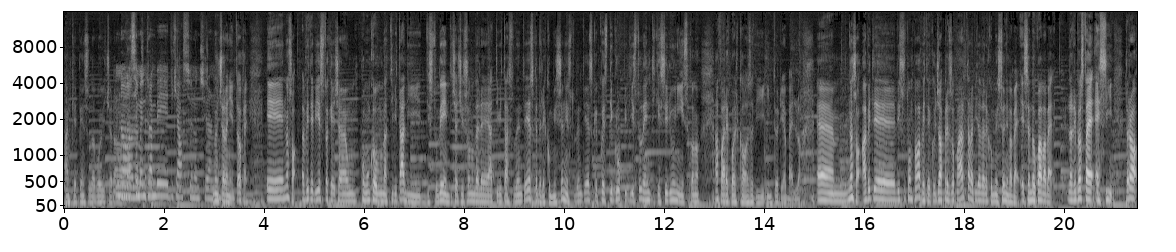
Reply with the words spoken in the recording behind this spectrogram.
anche penso da voi c'era. No, no, non siamo entrambe di chiasso e non c'erano. Non c'era niente, ok. E non so, avete visto che c'è un- comunque un'attività di, di studenti, cioè ci sono delle attività studentesche, delle commissioni studentesche, questi gruppi di studenti che si riuniscono a fare qualcosa di in teoria bello. Ehm, non so, avete vissuto un po', avete già preso parte alla vita delle commissioni? Vabbè, essendo qua, vabbè, la risposta è, è sì, però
